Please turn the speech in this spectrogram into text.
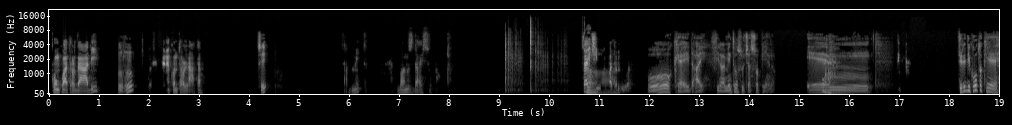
con quattro dadi, Mhm, posizione controllata. sì, Submit. Bonus dice 1. 6, Oh. 5, 4, 2. ok, dai, finalmente un successo pieno. Ehm, ti rendi conto che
